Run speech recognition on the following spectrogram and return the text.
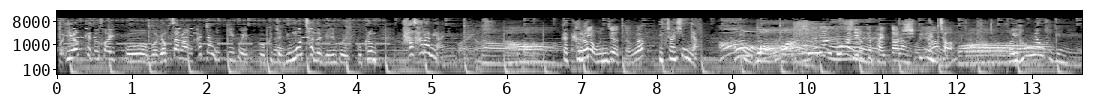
뭐 이렇게도 서 있고 뭐 옆 사람하고 팔짱도 끼고 있고 그쪽 유모차도 밀고 있고 그럼 다 사람이 아닌 거예요. 그러니까 그게 그런 언제였다고요? 2010년. 와, 10년 동안 이렇게 발달한 거예요? 그렇죠. 거의 혁명 수준이에요.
